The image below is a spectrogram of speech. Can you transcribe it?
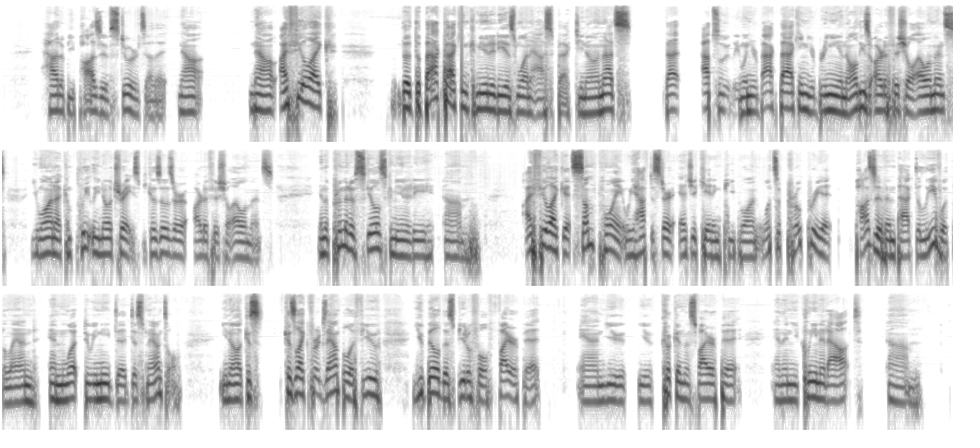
how to be positive stewards of it. Now, now I feel like the the backpacking community is one aspect, you know, and that's that absolutely. When you're backpacking, you're bringing in all these artificial elements. You want to completely no trace because those are artificial elements. In the primitive skills community, um, I feel like at some point we have to start educating people on what's appropriate positive impact to leave with the land and what do we need to dismantle. You know, because because like for example, if you you build this beautiful fire pit and you you cook in this fire pit and then you clean it out. Um,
